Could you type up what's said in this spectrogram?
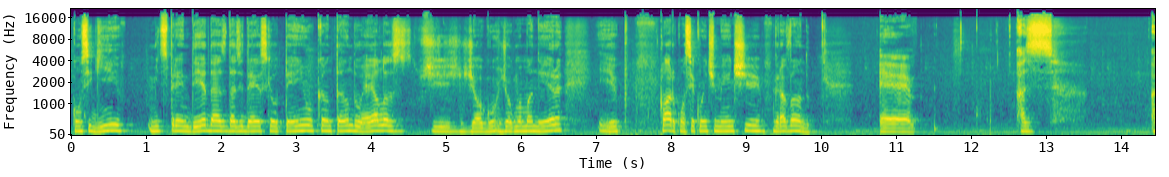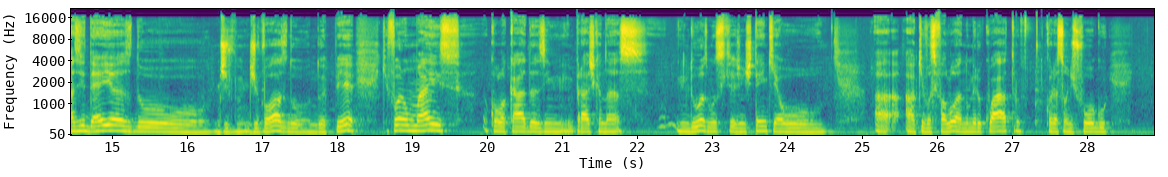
conseguir me desprender das, das ideias que eu tenho cantando elas de, de, algum, de alguma maneira e, claro, consequentemente gravando. É, as, as ideias do, de, de voz do, do EP que foram mais colocadas em, em prática nas em duas músicas que a gente tem, que é o a, a que você falou, a número 4, Coração de Fogo,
